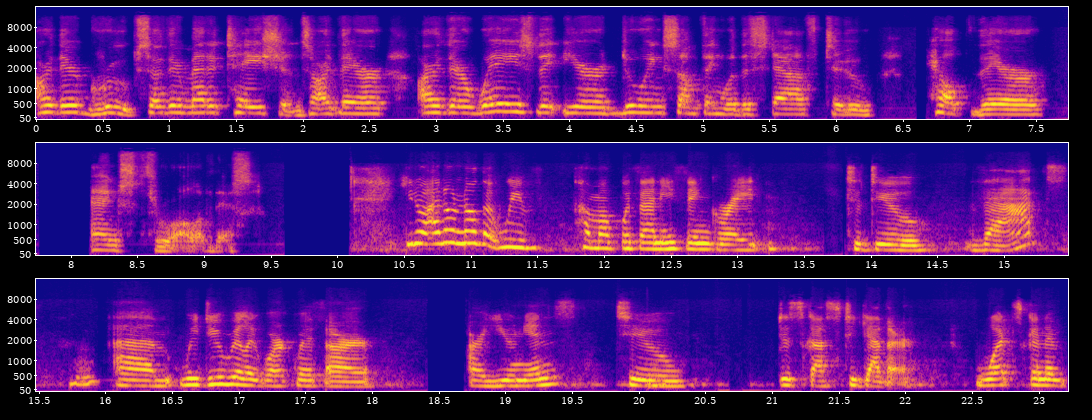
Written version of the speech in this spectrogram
are there groups are there meditations are there are there ways that you're doing something with the staff to help their angst through all of this You know, I don't know that we've come up with anything great to do that. Mhm. Um, we do really work with our our unions to discuss together what's going to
